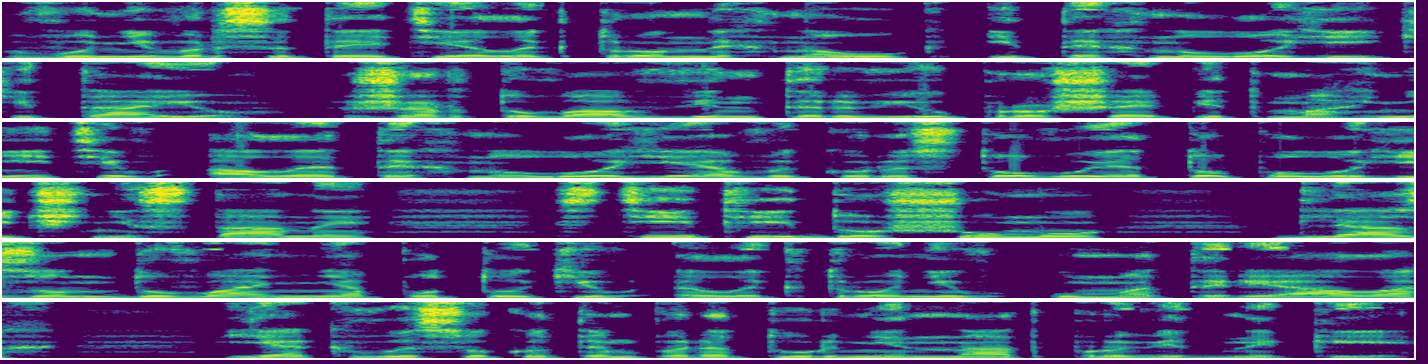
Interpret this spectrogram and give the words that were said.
в Університеті електронних наук і технологій Китаю жартував в інтерв'ю про шепіт магнітів, але технологія використовує топологічні стани, стійкі до шуму для зондування потоків електронів у матеріалах як високотемпературні надпровідники.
